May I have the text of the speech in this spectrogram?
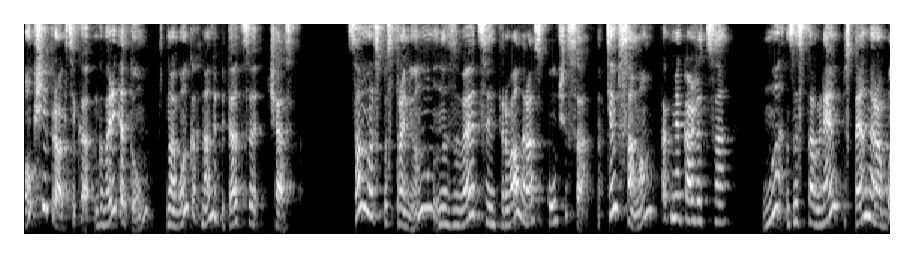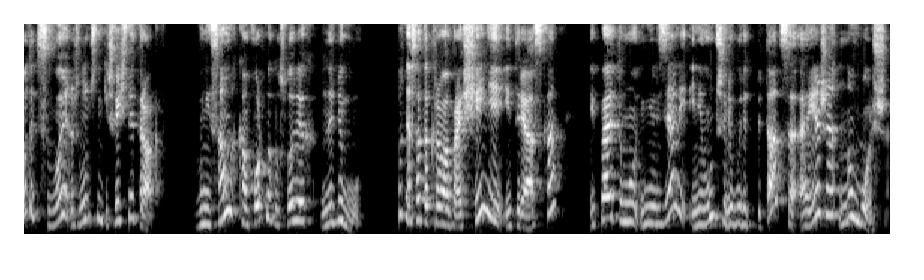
Общая практика говорит о том, что на гонках надо питаться часто. Самым распространенным называется интервал раз в полчаса. Тем самым, как мне кажется, мы заставляем постоянно работать свой желудочно-кишечный тракт в не самых комфортных условиях на бегу. Тут недостаток кровообращения и тряска, и поэтому нельзя ли и не лучше ли будет питаться реже, но больше.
